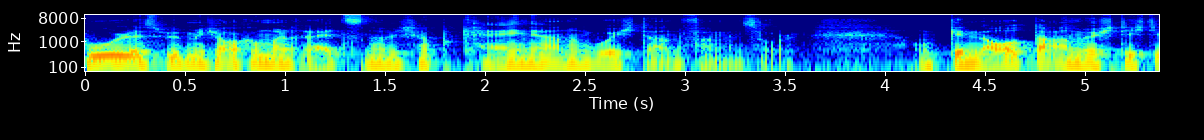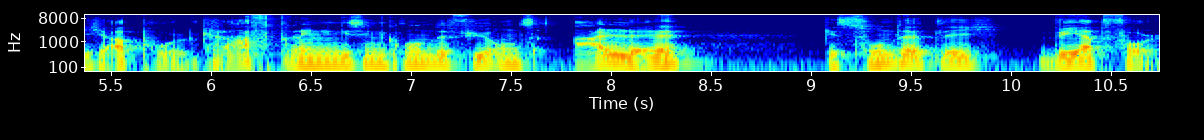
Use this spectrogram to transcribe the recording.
cool, es würde mich auch einmal reizen, aber ich habe keine Ahnung, wo ich da anfangen soll. Und genau da möchte ich dich abholen. Krafttraining ist im Grunde für uns alle gesundheitlich wertvoll.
